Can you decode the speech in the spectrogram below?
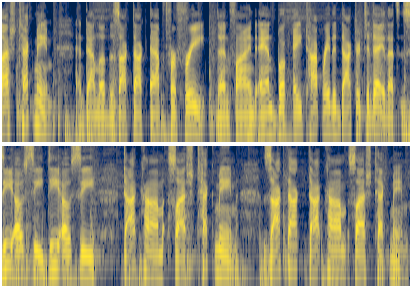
techmeme and download the ZocDoc app for free. Then find and book a top rated doctor today. That's Z-O-C-D-O-C dot com slash techmeme. ZocDoc.com slash techmeme.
